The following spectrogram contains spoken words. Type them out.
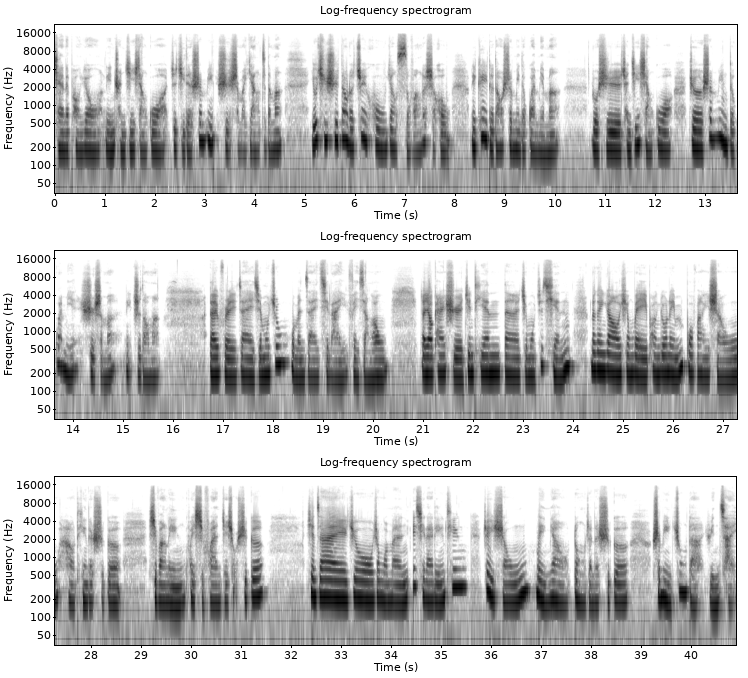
亲爱的朋友，您曾经想过自己的生命是什么样子的吗？尤其是到了最后要死亡的时候，你可以得到生命的冠冕吗？若是曾经想过这生命的冠冕是什么，你知道吗？待会儿在节目中，我们再一起来分享哦。在要开始今天的节目之前，那个要先为朋友您播放一首好听的诗歌。希望您会喜欢这首诗歌。现在就让我们一起来聆听这首美妙动人的诗歌《生命中的云彩》。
